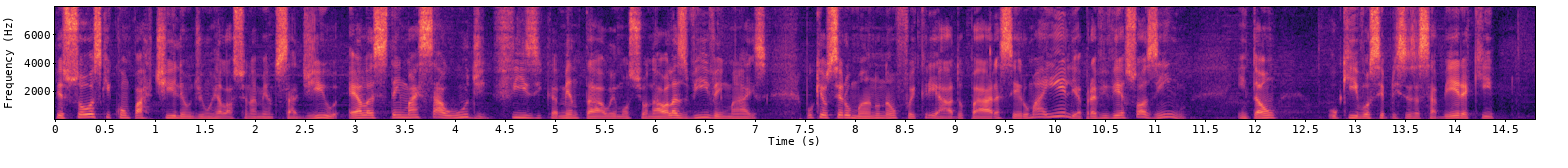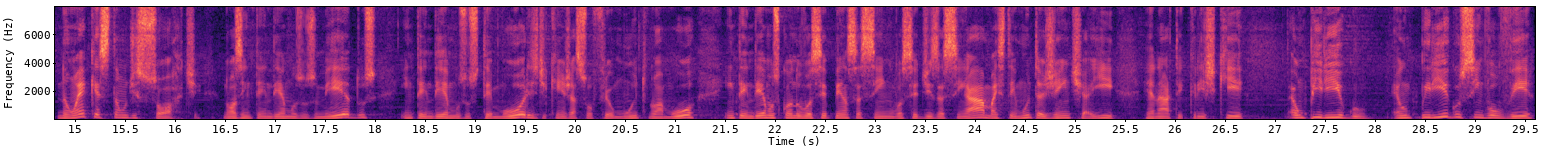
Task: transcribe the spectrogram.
pessoas que compartilham de um relacionamento sadio, elas têm mais saúde física, mental, emocional, elas vivem mais, porque o ser humano não foi criado para ser uma ilha, para viver sozinho. Então, o que você precisa saber é que não é questão de sorte. Nós entendemos os medos, entendemos os temores de quem já sofreu muito no amor, entendemos quando você pensa assim, você diz assim: ah, mas tem muita gente aí, Renato e Cris, que é um perigo, é um perigo se envolver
